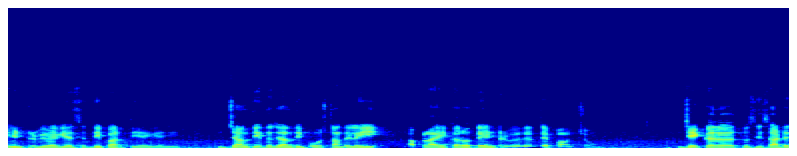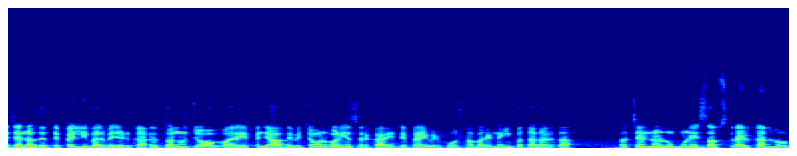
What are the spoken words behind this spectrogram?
ਇੰਟਰਵਿਊ ਹੈਗੀ ਹੈ, ਸਿੱਧੀ ਭਰਤੀ ਹੈਗੀ ਹੈ ਜੀ। ਜਲਦੀ ਤੋਂ ਜਲਦੀ ਪੋਸਟਾਂ ਦੇ ਲਈ ਅਪਲਾਈ ਕਰੋ ਤੇ ਇੰਟਰਵਿਊ ਦੇ ਉੱਤੇ ਪਹੁੰਚੋ। ਜੇਕਰ ਤੁਸੀਂ ਸਾਡੇ ਚੈਨਲ ਦੇ ਉੱਤੇ ਪਹਿਲੀ ਵਾਰ ਵਿਜ਼ਿਟ ਕਰ ਰਹੇ ਹੋ, ਤੁਹਾਨੂੰ ਜੌਬ ਬਾਰੇ ਪੰਜਾਬ ਦੇ ਵਿੱਚ ਆਉਣ ਵਾਲੀਆਂ ਸਰਕਾਰੀ ਤੇ ਪ੍ਰਾਈਵੇਟ ਪੋਸਟਾਂ ਬਾਰੇ ਨਹੀਂ ਪਤਾ ਲੱਗਦਾ ਤਾਂ ਚੈਨਲ ਨੂੰ ਹੁਣੇ ਸਬਸਕ੍ਰਾਈਬ ਕਰ ਲਓ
